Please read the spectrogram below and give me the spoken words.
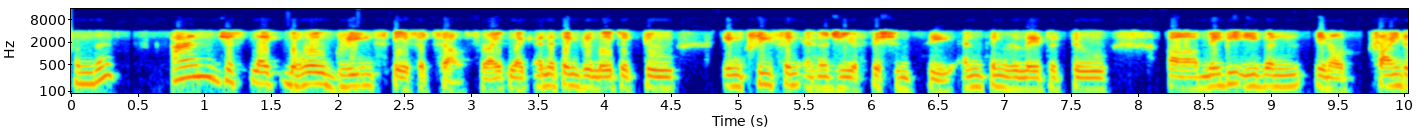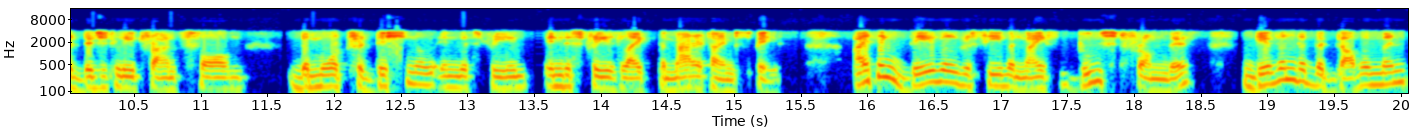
from this. And just like the whole green space itself, right? Like anything related to increasing energy efficiency, anything related to uh, maybe even you know trying to digitally transform the more traditional industry industries like the maritime space. I think they will receive a nice boost from this, given that the government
